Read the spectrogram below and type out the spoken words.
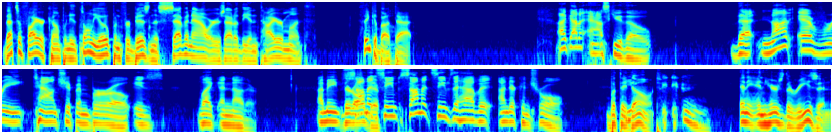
That's a fire company that's only open for business 7 hours out of the entire month. Think about that. I got to ask you though that not every township and borough is like another. I mean, They're all diff- seems Summit seems to have it under control. But they don't. and and here's the reason.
